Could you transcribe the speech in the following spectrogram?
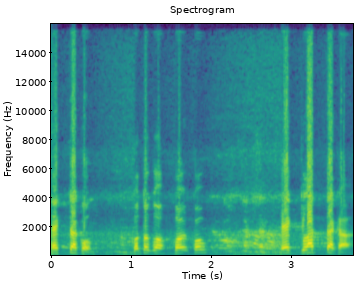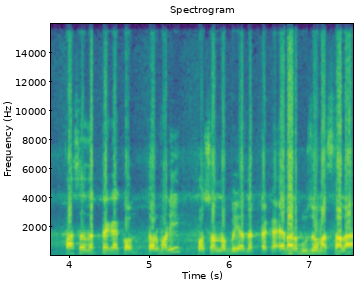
একটা কম। কত ক- ক- ক- এক লাখ টাকা। পাঁচ হাজার টাকা কম। তোর মানে পঁচানব্বই হাজার টাকা। এবার বুঝো মাসালা।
